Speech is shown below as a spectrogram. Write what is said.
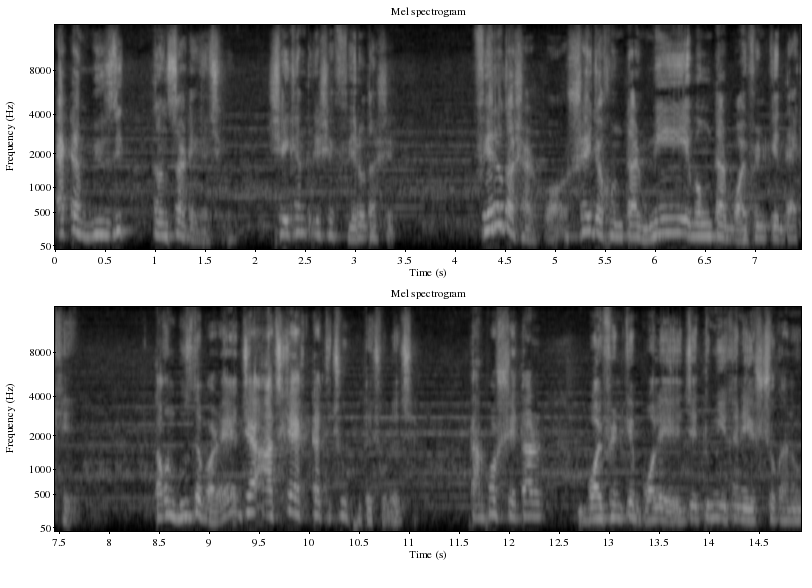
একটা মিউজিক কনসার্টে গেছিল। সেইখান থেকে সে ফেরত আসে। ফেরত আসার পর সে যখন তার মেয়ে এবং তার বয়ফ্রেন্ডকে দেখে, তখন বুঝতে পারে যে আজকে একটা কিছু হতে চলেছে। তারপর সে তার বয়ফ্রেন্ডকে বলে যে, তুমি এখানে এসছো কেন?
